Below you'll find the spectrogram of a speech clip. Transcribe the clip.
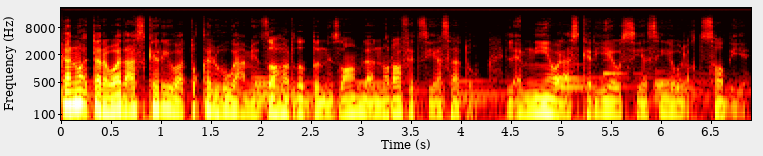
كان وقتها رواد عسكري واعتقل وهو عم يتظاهر ضد النظام لأنه رافض سياساته الأمنية والعسكرية والسياسية والاقتصادية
